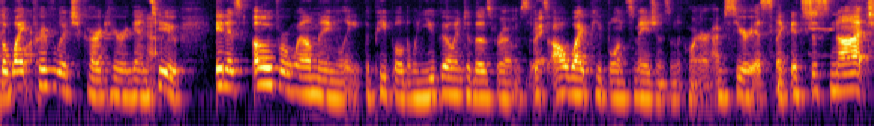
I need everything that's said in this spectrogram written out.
the white for. privilege card here again, too. It is overwhelmingly the people that when you go into those rooms, it's all white people and some Asians in the corner. I'm serious. Like, it's just not,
